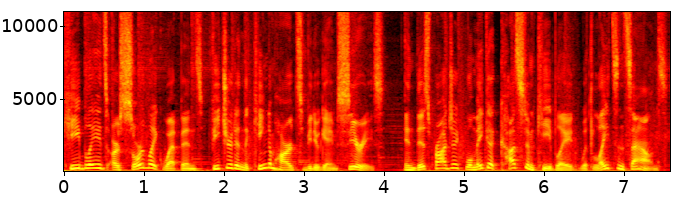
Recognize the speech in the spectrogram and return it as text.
Keyblades are sword-like weapons featured in the Kingdom Hearts video game series. In this project, we'll make a custom Keyblade with lights and sounds.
